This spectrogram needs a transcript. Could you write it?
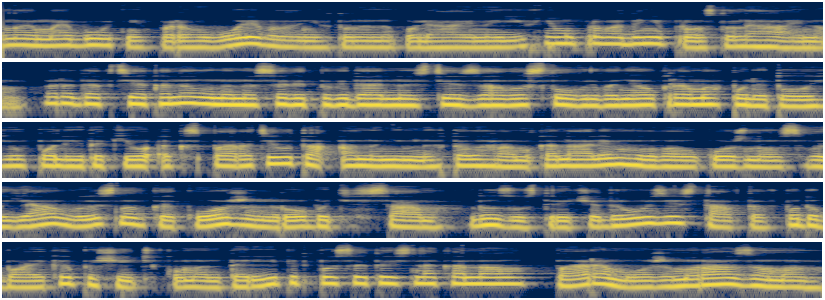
частиною майбутніх переговорів, але ніхто не наполягає на їхньому проведенні просто негайно. Редакція каналу не несе відповідальності за висловлювання окремих політологів, політиків, експертів та анонімних телеграм-каналів. Голова у кожного своя висновки кожен робить сам. До зустрічі, друзі. Ставте вподобайки, пишіть коментарі, підписуйтесь на канал. Переможемо разом.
